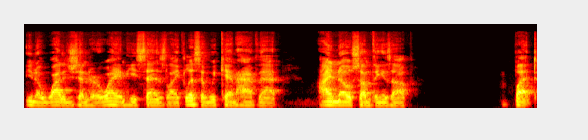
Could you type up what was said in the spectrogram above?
you know, why did you send her away? And he says like, listen, we can't have that. I know something is up, but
